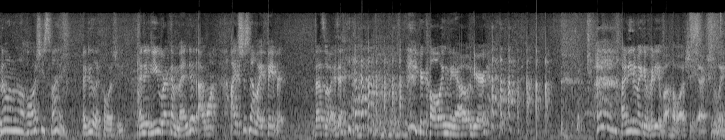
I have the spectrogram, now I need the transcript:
No, no, no. Hawashi's fine. I do like hawashi. And if you recommend it, I want. I, it's just not my favorite. That's what I said. You're calling me out here. I need to make a video about hawashi, actually.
